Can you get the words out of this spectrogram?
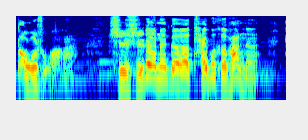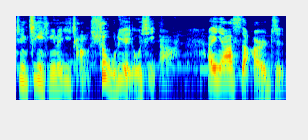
导火索啊！此时的那个台伯河畔呢，正进行了一场狩猎游戏啊！埃尼阿斯儿子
